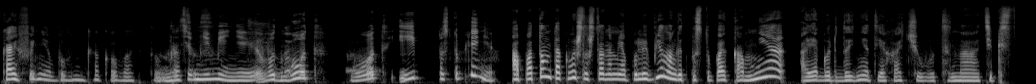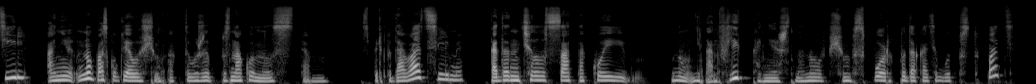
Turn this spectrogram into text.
кайфа не было никакого от этого Но тем не менее, вот год, год и поступление. А потом так вышло, что она меня полюбила, она говорит, поступай ко мне, а я говорю, да нет, я хочу вот на текстиль. Они, ну, поскольку я, в общем, как-то уже познакомилась там с преподавателями, когда начался такой, ну, не конфликт, конечно, но, в общем, спор, куда Катя будет поступать,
